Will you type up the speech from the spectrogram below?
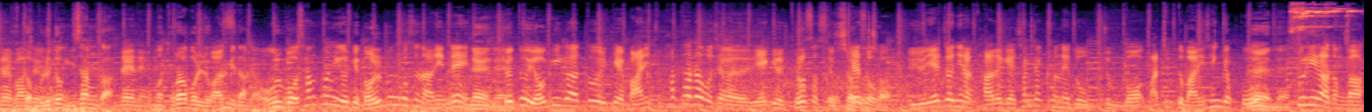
네또 맞아요 물레동 2, 3가 네네. 한번 돌아보려고 맞습니다. 합니다. 오늘 뭐 상권이 그렇게 넓은 곳은 아닌데 네네. 그리고 또 여기가 또 이렇게 많이 좀 핫하다고 제가 얘기를 들었었어요. 그쵸, 계속 그쵸. 예전이랑 다르게 창작촌에도 좀 뭐 맛집도 많이 생겼고 네네. 술이라던가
